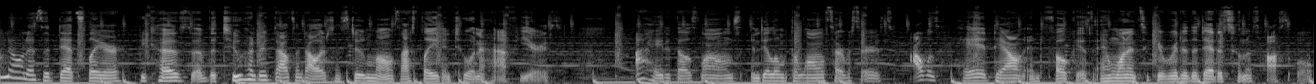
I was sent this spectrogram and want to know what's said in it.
I'm known as a debt slayer because of the $200,000 in student loans I slayed in two and a half years. I hated those loans and dealing with the loan servicers. I was head down and focused and wanted to get rid of the debt as soon as possible.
